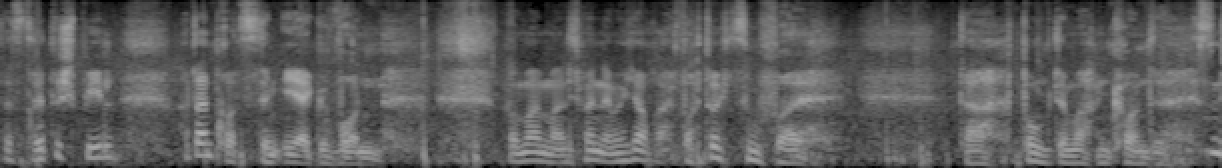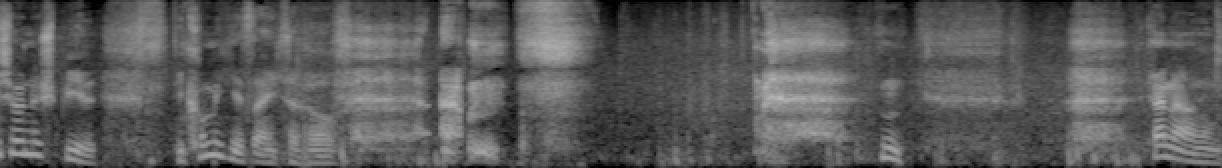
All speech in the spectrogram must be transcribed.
das dritte Spiel hat dann trotzdem eher gewonnen. Weil man manchmal nämlich auch einfach durch Zufall da Punkte machen konnte. Ist ein schönes Spiel. Wie komme ich jetzt eigentlich darauf? Hm. Keine Ahnung.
